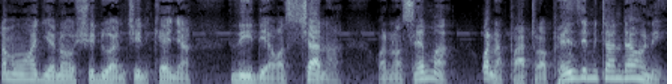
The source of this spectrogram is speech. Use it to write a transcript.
na mauaji yanayoshuhudiwa nchini Kenya dhidi ya wasichana wanaosema wanapata wapenzi mitandaoni.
